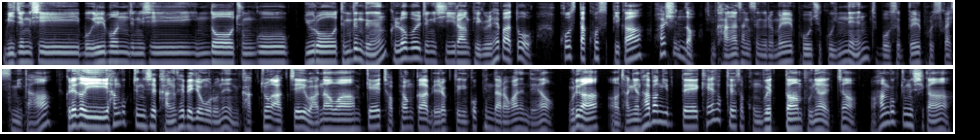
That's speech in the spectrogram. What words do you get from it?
미 증시, 뭐 일본 증시, 인도, 중국, 유로 등등등 글로벌 증시랑 비교를 해봐도 코스닥 코스피가 훨씬 더 강한 상승 흐름을 보여주고 있는 모습을 볼 수가 있습니다. 그래서 이 한국 증시의 강세 배경으로는 각종 악재의 완화와 함께 저평가 매력 등이 꼽힌다라고 하는데요. 우리가 어, 작년 하반기 때 계속해서 공부했던 분야였죠. 어, 한국 증시가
